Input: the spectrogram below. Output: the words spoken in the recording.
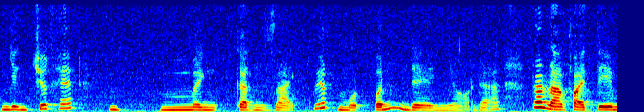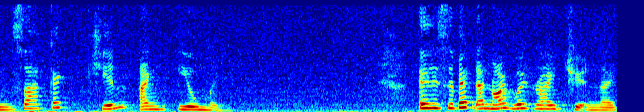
nhưng trước hết, mình cần giải quyết một vấn đề nhỏ đã, đó là phải tìm ra cách khiến anh yêu mình. Elizabeth đã nói với ray chuyện này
